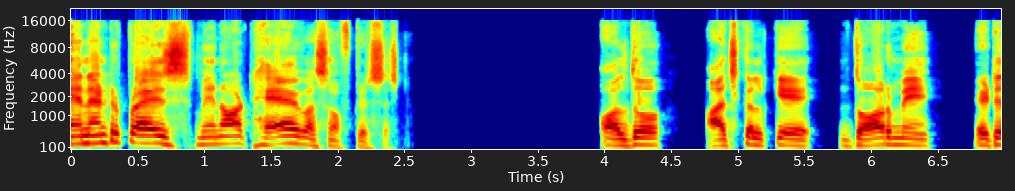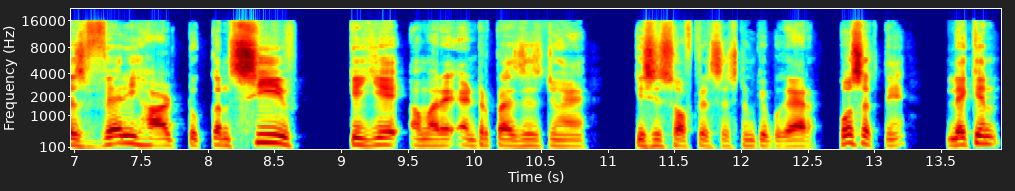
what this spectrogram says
an enterprise may not have a software system. Although आजकल के दौर में it is very hard to conceive कि ये हमारे एंटरप्राइजेस जो हैं, किसी सॉफ्टवेयर सिस्टम के बगैर हो सकते हैं, लेकिन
